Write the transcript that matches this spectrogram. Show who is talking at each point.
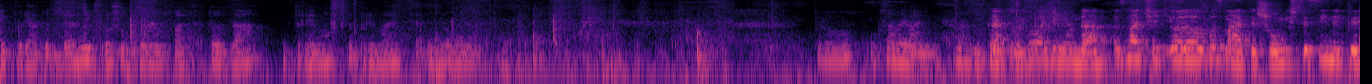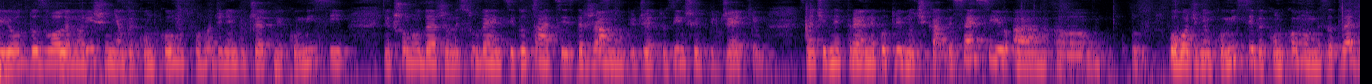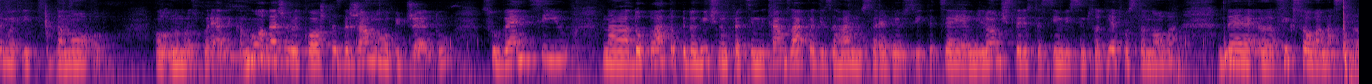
Speaker 1: такий порядок денний. Прошу проголосувати. Хто за? Утримався, приймається одноголосно. Про Оксана Іванівна.
Speaker 2: Дякую. Да. Значить, е, ви знаєте, що у міжсесійний період дозволено рішенням виконкому з погодженням бюджетної комісії, якщо ми одержали субвенції, дотації з державного бюджету, з інших бюджетів, значить не треба не потрібно чекати сесію, а е, з погодженням комісії виконкому ми затвердимо і дамо головним розпорядникам. Ми одержали кошти з державного бюджету, субвенцію на доплату педагогічним працівникам закладів загальної середньої освіти. Це є 1 407 800. Є постанова, де е, фіксована е,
